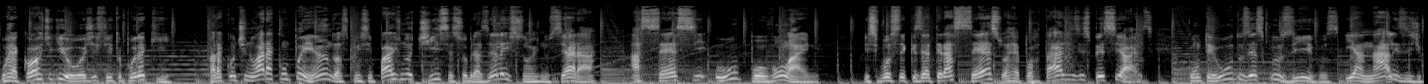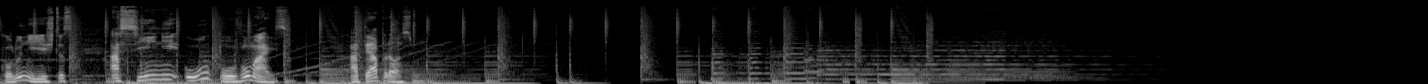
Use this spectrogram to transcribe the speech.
O recorte de hoje fica por aqui. Para continuar acompanhando as principais notícias sobre as eleições no Ceará, acesse o Povo Online. E se você quiser ter acesso a reportagens especiais, conteúdos exclusivos e análises de colunistas, assine o Povo Mais. Até a próxima!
